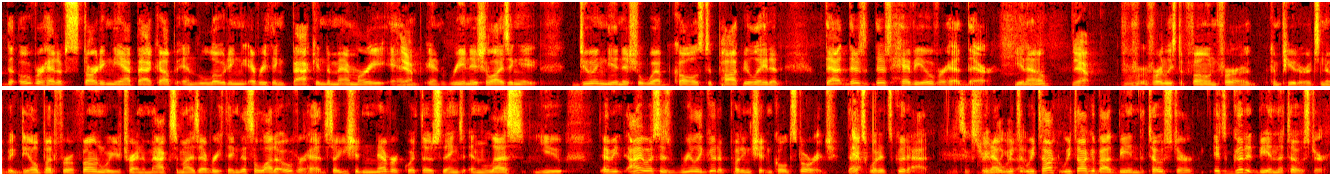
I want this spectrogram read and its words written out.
the overhead of starting the app back up and loading everything back into memory and Yeah. and reinitializing it, doing the initial web calls to populate it. That there's there's heavy overhead there, you know. Yeah. for, for at least a phone. For a computer, it's no big deal. But for a phone where you're trying to maximize everything, that's a lot of overhead. So you should never quit those things unless you. I mean, iOS is really good at putting shit in cold storage. That's Yeah. what it's good at. It's extremely You know, we, we talk we talk about being the toaster. It's good at being the toaster.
